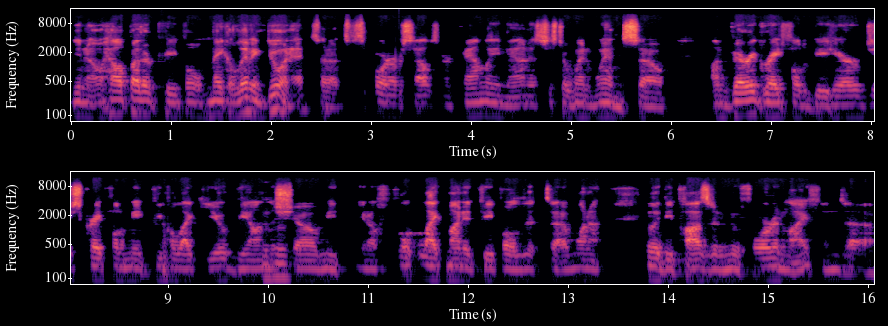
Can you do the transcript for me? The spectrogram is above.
you know, help other people make a living doing it, so to support ourselves and our family, man, it's just a win-win. So I'm very grateful to be here. Just grateful to meet people like you, be on the mm-hmm. show, meet you know like-minded people that uh, want to really be positive and move forward in life. And uh,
